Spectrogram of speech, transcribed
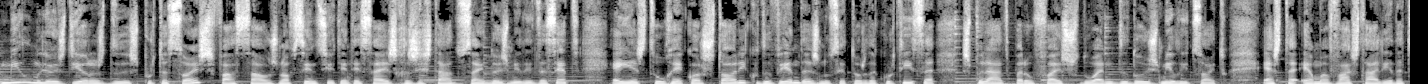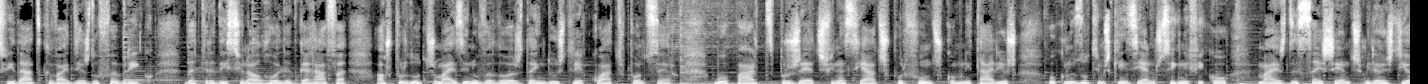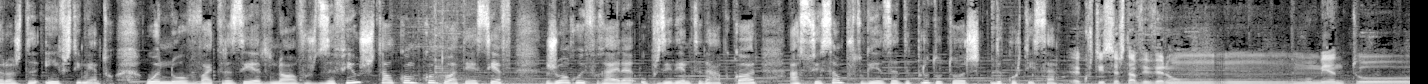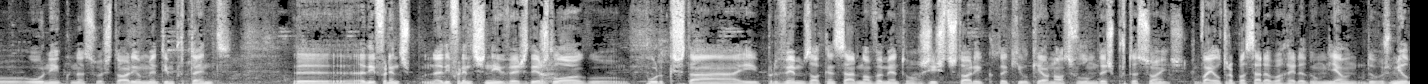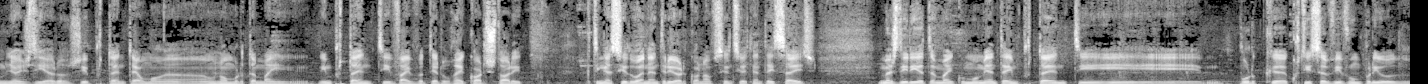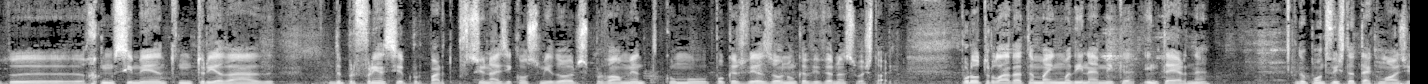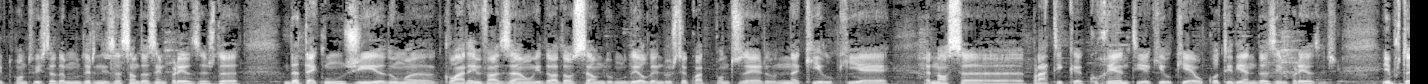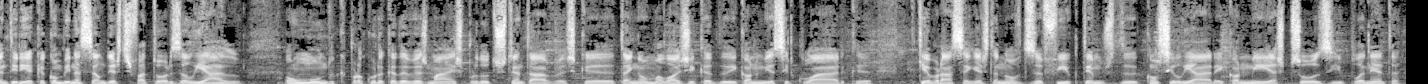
Mil milhões de euros de exportações, face aos 986 registados em 2017, é este o recorde histórico de vendas no setor da cortiça, esperado para o fecho do ano de 2018. Esta é uma vasta área de atividade que vai desde o fabrico da tradicional rolha de garrafa aos produtos mais inovadores da indústria 4.0. Boa parte projetos financiados por fundos comunitários, o que nos últimos 15 anos significou mais de 600 milhões de euros de investimento. O ano novo vai trazer novos desafios, tal como contou à TSF João Rui Ferreira, o presidente da ABCOR, a Associação Portuguesa de Produtores de Cortiça. A cortiça está a viver um, um momento único na sua história, um momento importante. Uh, a, diferentes, a diferentes níveis, desde logo porque está e prevemos alcançar novamente um registro histórico daquilo que é o nosso volume de exportações, vai ultrapassar a barreira de um milhão, dos mil milhões de euros e portanto é uma, um número também importante e vai bater o recorde histórico que tinha sido o ano anterior com 986 mas diria também que o momento é importante e, e porque a Cortiça vive um período de reconhecimento, notoriedade, de preferência por parte de profissionais e consumidores, provavelmente como poucas vezes ou nunca viveu na sua história. Por outro lado, há também uma dinâmica interna do ponto de vista tecnológico, do ponto de vista da modernização das empresas, da, da tecnologia, de uma clara invasão e da adoção do modelo da indústria 4.0 naquilo que é a nossa prática corrente e aquilo que é o cotidiano das empresas. E, portanto, diria que a combinação destes fatores, aliado a um mundo que procura cada vez mais produtos sustentáveis, que tenham uma lógica de economia circular, que, que abracem este novo desafio que temos de conciliar a economia, as pessoas e o planeta,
